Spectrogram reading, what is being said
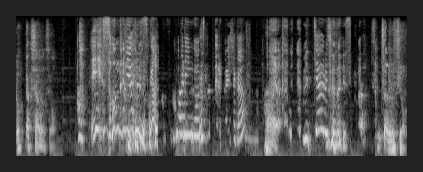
えー、600社あるんですよ。あ、えー、そんなにあるんですか？スコアリングを作ってる会社が？はい。めっちゃあるじゃないですか。めっちゃあるんですよ。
